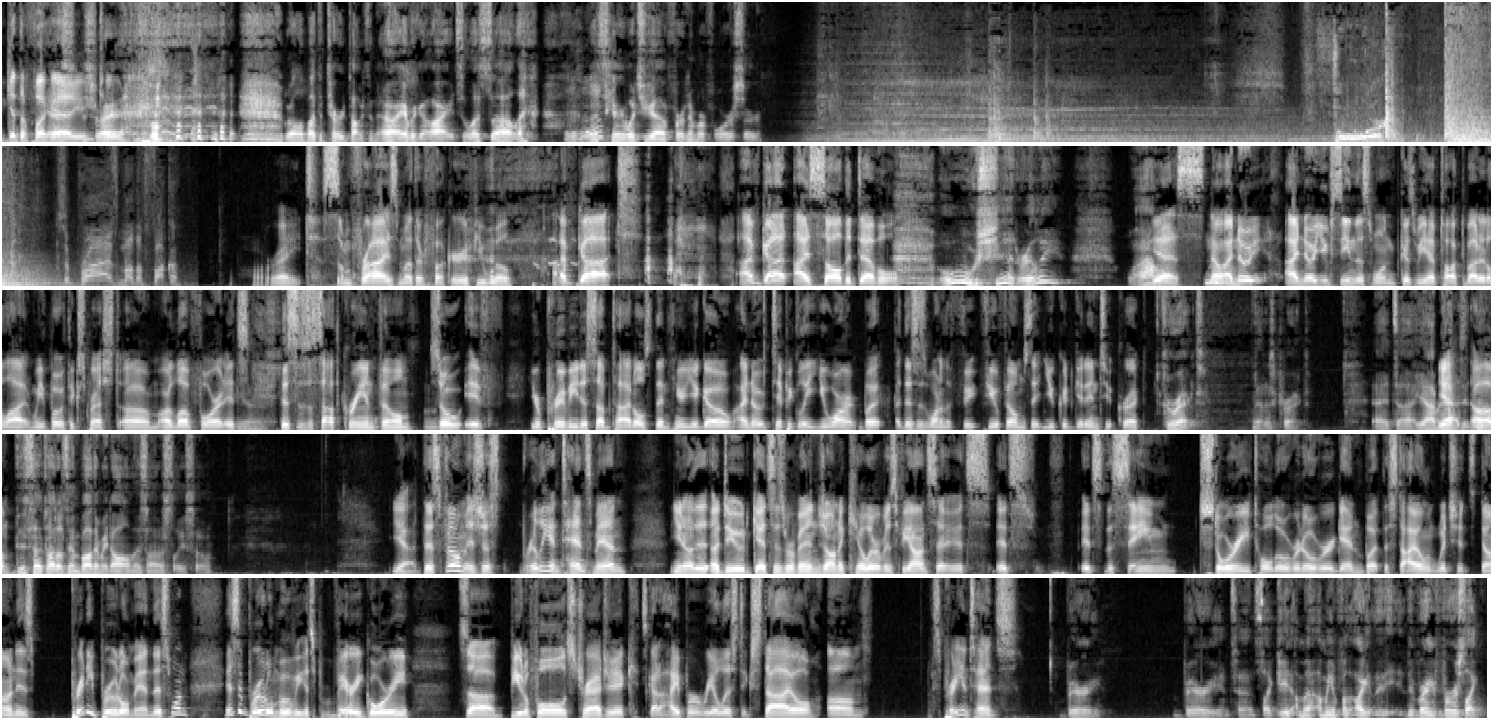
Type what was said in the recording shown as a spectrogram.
Get the fuck Yes, out of here, that's right. We're all about the turd talk tonight. All right, here we go. All right, so let's uh, let, us mm-hmm. let's hear what you have for number four, sir. Four. Surprise, motherfucker. All right, some fries, motherfucker, if you will. I've got, I've got. I saw the devil. Oh shit! Really? Wow. Yes. No, I know. I know you've seen this one because we have talked about it a lot, and we've both expressed um, our love for it. It's Yes. this is a South Korean film, so if you're privy to subtitles, then here you go. I know typically you aren't, but this is one of the few, few films that you could get into. Correct? Correct. That is correct. It's uh, yeah. I mean, the, the- um, the subtitles didn't bother me at all in this, honestly. So Yeah, this film is just really intense, man. You know, a dude gets his revenge on a killer of his fiance. It's it's it's the same story told over and over again, but the style in which it's done is pretty brutal, man. This one is a brutal movie. It's very gory. It's uh beautiful. It's tragic. It's got a hyper realistic style. Um, it's pretty intense. very, very intense. Like I mean, like the, very first like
